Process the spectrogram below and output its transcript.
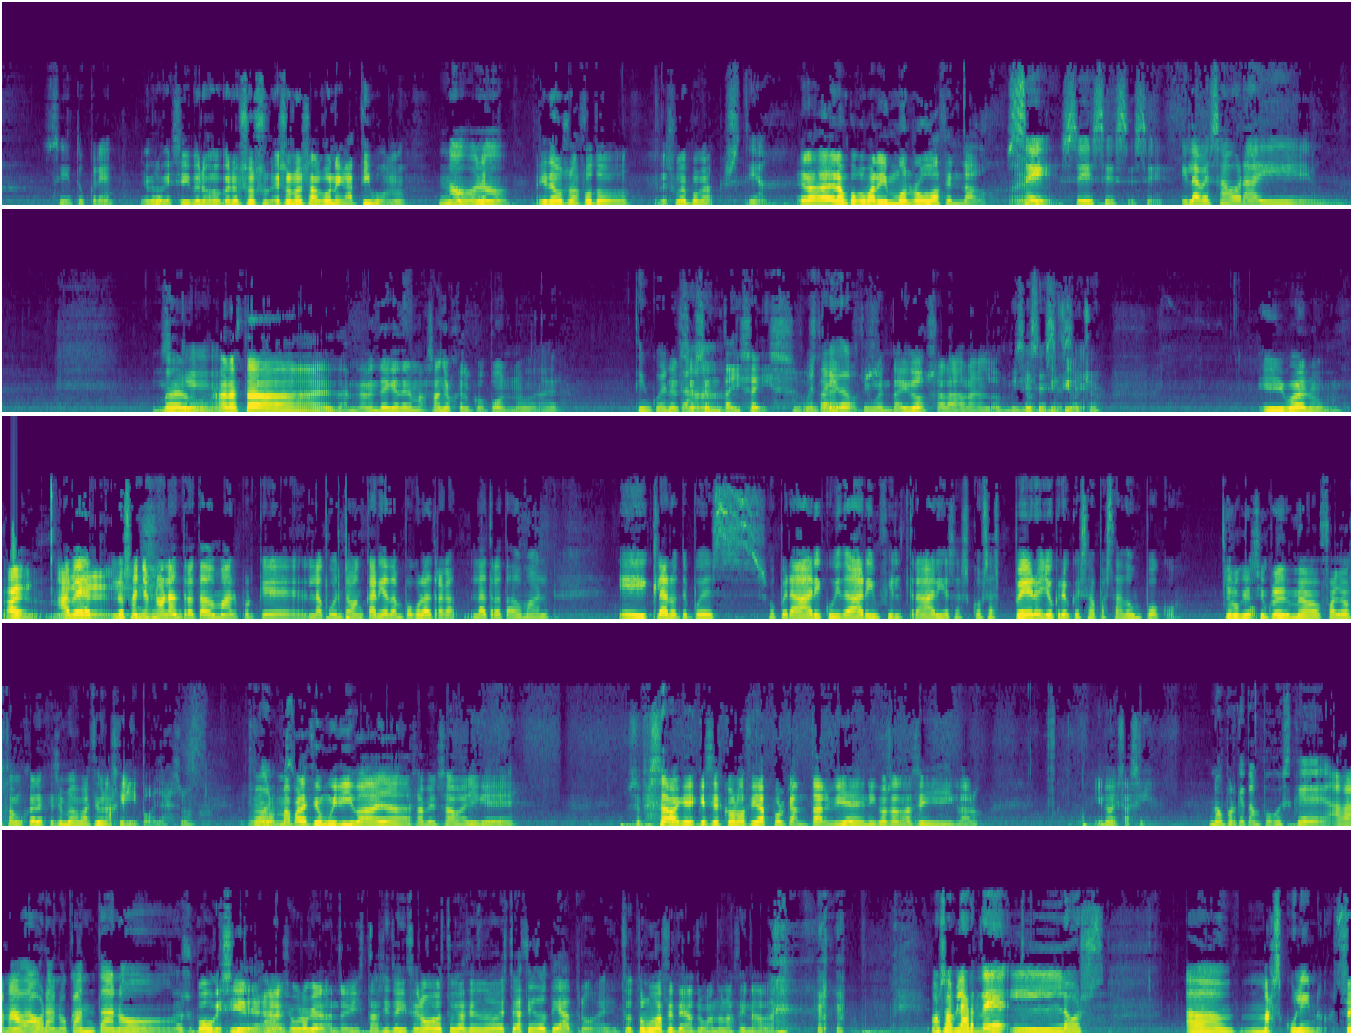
¿Sí? ¿Tú crees? Yo creo que sí, pero, pero eso, es- eso no es algo negativo, ¿no? No, Mira, no. Aquí tenemos una foto de su época. Hostia. Era, era un poco Marilyn Monroe hacendado. ¿eh? Sí, sí, sí, sí, sí. Y la ves ahora y... Es Bueno, que ahora está. También tiene que tener más años que el copón, ¿no? A ver. 50... Del 66. o está en 52. 52, ahora, ahora en el Sí, sí, sí, 2018. sí. Y bueno, a ver. A eh, ver, los años no la han tratado mal porque la cuenta bancaria tampoco la, tra- la ha tratado mal. Y claro, te puedes operar y cuidar, infiltrar y esas cosas. Pero yo creo que se ha pasado un poco. Yo lo que poco. siempre me ha fallado esta mujer es que siempre me ha parecido una gilipollas, ¿no? Me ha- Bueno, me ha sí. parecido muy diva, ya se ha pensado ahí que. Se pensaba que, que si es conocida por cantar bien y cosas así, y claro. Y no es así. No, porque tampoco es que haga nada ahora, no canta, no... Supongo que sí, eh, Ah. seguro que la entrevista si te dice, no, estoy haciendo, estoy haciendo teatro. eh, to- todo el mundo hace teatro cuando no hace nada. Vamos a hablar de los ah, masculinos. Sí.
